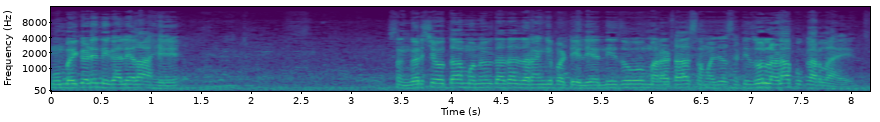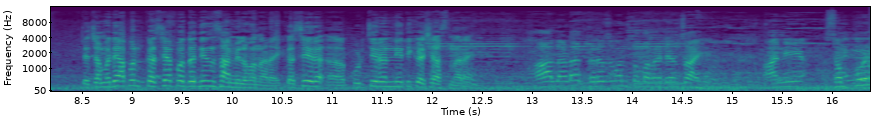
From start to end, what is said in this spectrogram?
मुंबईकडे निघालेला आहे. संघर्ष योद्धा मनोजदादा जरांगे पाटील यांनी जो मराठा समाजासाठी जो लढा पुकारला आहे त्याच्यामध्ये आपण कशा पद्धतीने सामील होणार आहे? कशी पुढची रणनीती कशी असणार आहे? हा लढा गरजवंत मराठ्यांचा आहे. आणि संपूर्ण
